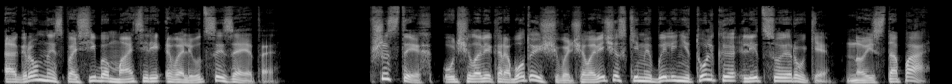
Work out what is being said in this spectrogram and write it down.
Огромное спасибо матери эволюции за это. В-шестых, у человека работающего человеческими были не только лицо и руки, но и стопа.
